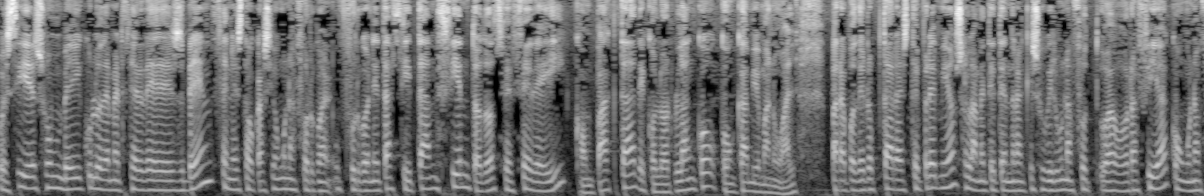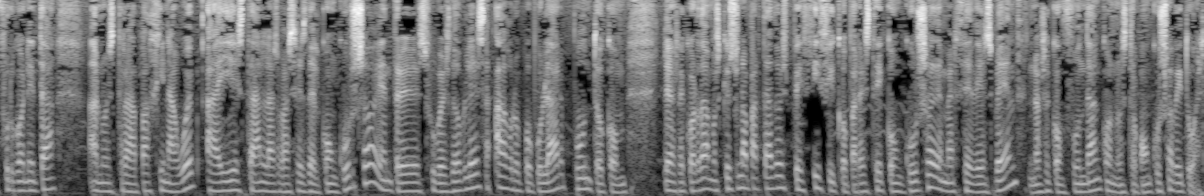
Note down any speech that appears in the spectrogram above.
Pues sí, es un vehículo de Mercedes-Benz, en esta ocasión una furgoneta Citan 112 CDI, compacta, de color blanco, con cambio manual. Para poder optar a este premio solamente tendrán que subir una fotografía con una furgoneta a nuestra página web. Ahí están las bases del concurso entre agropopular.com. Les recordamos que es un apartado específico para este concurso de Mercedes-Benz, no se confundan con nuestro concurso habitual.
